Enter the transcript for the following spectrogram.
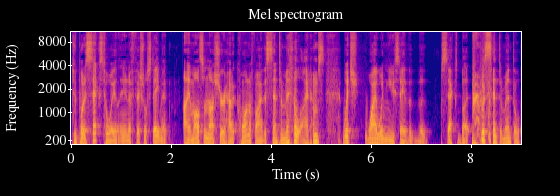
to put a sex toy in an official statement. I am also not sure how to quantify the sentimental items, which, why wouldn't you say that the sex butt was sentimental?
